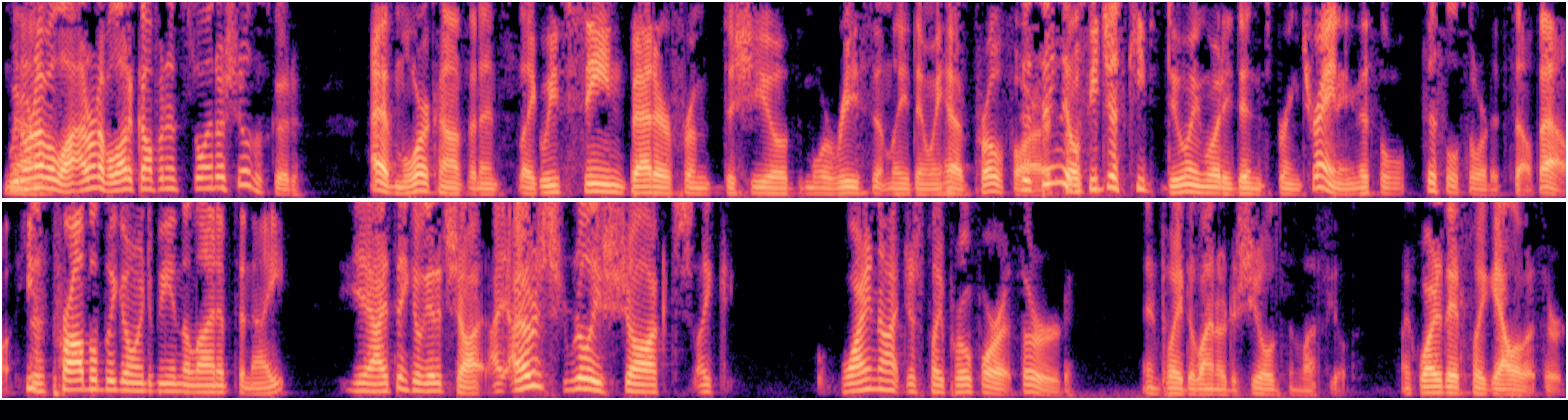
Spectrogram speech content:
We No. don't have a lot, I don't have a lot of confidence Delino Shields is good. I have more confidence. Like we've seen better from DeShields more recently than we have Profar. So that if he just keeps doing what he did in spring training, this will this will sort itself out. He's probably going to be in the lineup tonight. Yeah, I think he'll get a shot. I, I was really shocked, like, why not just play Profar at third and play Delino DeShields in left field? Like, why did they have to play Gallo at third?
